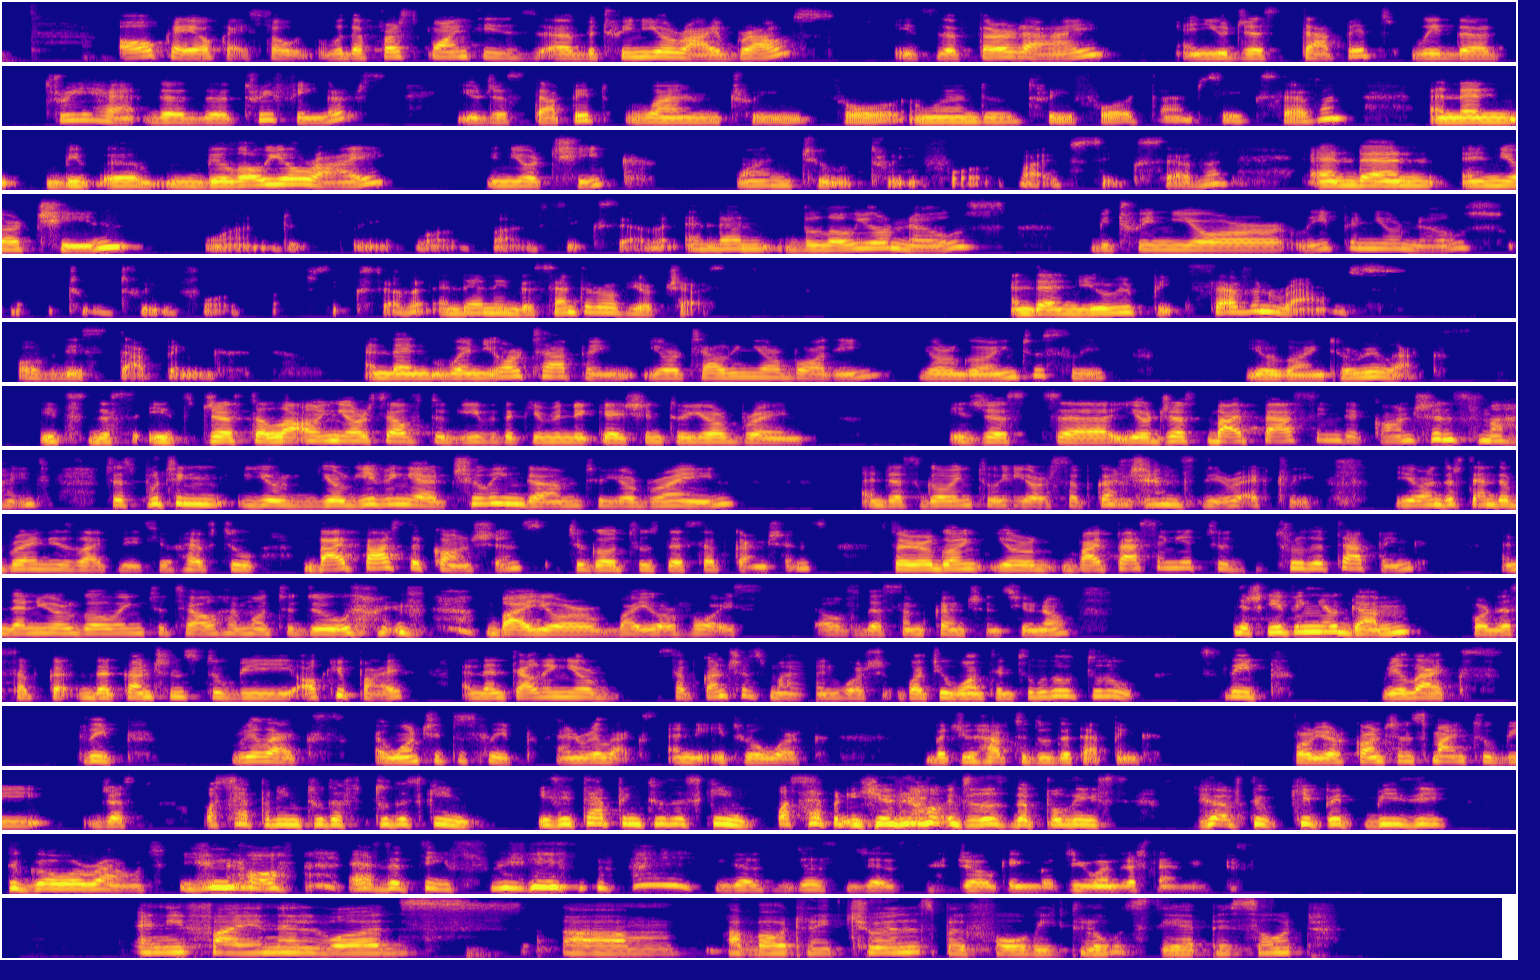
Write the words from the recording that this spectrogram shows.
okay okay. So the first point is uh, between your eyebrows it's the third eye and you just tap it with the three hand the, the three fingers. You just tap it one three four one two three four times six seven. And then be, uh, below your eye in your cheek one two three four five six seven. And then in your chin one two three four five six seven. And then below your nose between your lip and your nose one two three four five six seven. And then in the center of your chest and then you repeat seven rounds of this tapping. And then when you're tapping you're telling your body you're going to sleep you're going to relax. It's this it's just allowing yourself to give the communication to your brain. It's just uh, you're just bypassing the conscious mind just putting you're you're giving a chewing gum to your brain and just going to your subconscious directly. You understand the brain is like this. You have to bypass the conscious to go to the subconscious. So you're going you're bypassing it to through the tapping and then you're going to tell him what to do by your by your voice of the subconscious you know? Just giving a gum for the sub the conscience to be occupied and then telling your subconscious mind what, what you want him to do to do. Sleep. Relax. Sleep relax. I want you to sleep and relax and it will work. But you have to do the tapping for your conscious mind to be just what's happening to the to the skin? Is it tapping to the skin? What's happening? You know it's just the police. You have to keep it busy to go around you know as a thief. Just just just joking but you understand me. Any final words um, about rituals before we close the episode?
